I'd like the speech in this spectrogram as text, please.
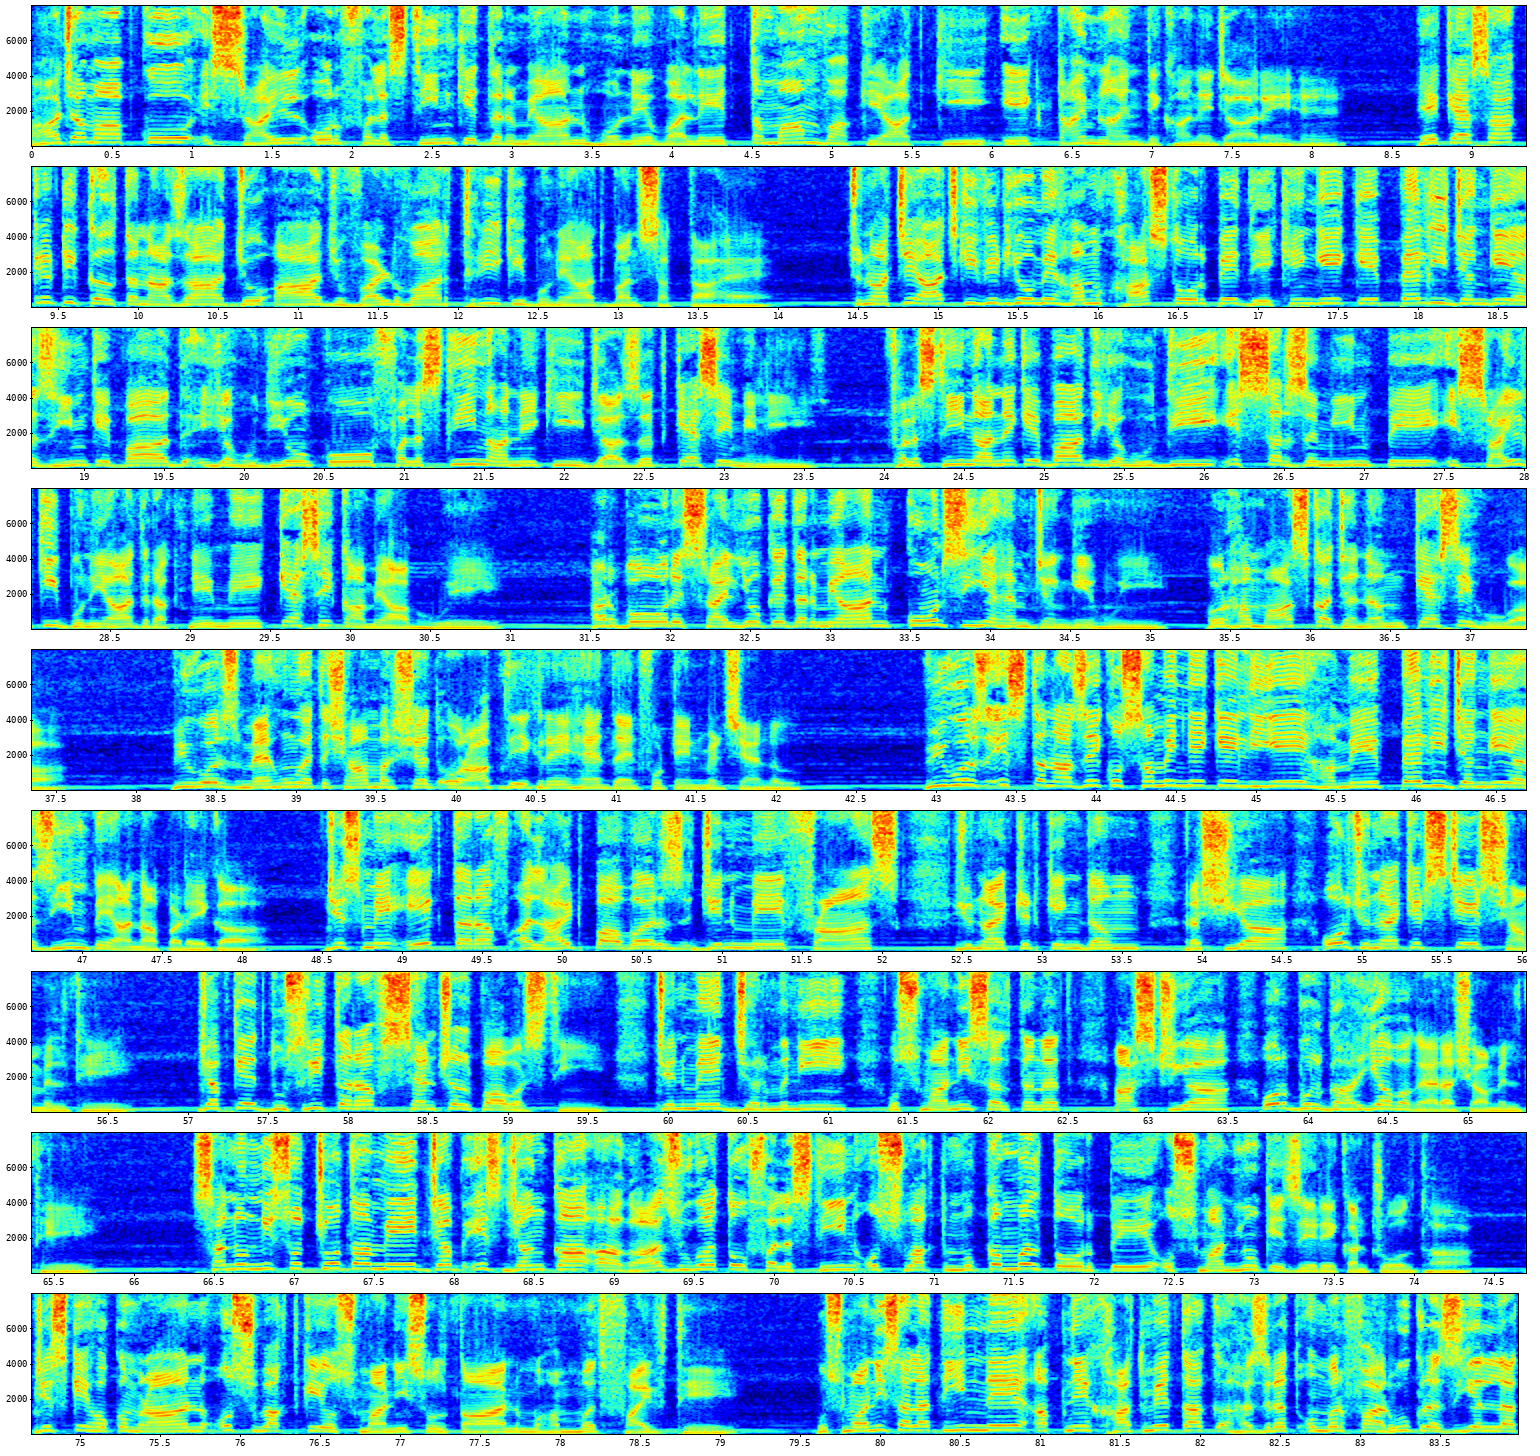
आज हम आपको इसराइल और फ़लस्तीन के दरमियान होने वाले तमाम वाक़यात की एक टाइमलाइन दिखाने जा रहे हैं। एक ऐसा क्रिटिकल तनाज़ा जो आज वर्ल्ड वार थ्री की बुनियाद बन सकता है। चुनाचे आज की वीडियो में हम खास तौर पे देखेंगे कि पहली जंग अजीम के बाद यहूदियों को फ़लस्तीन आने की इजाज़त कैसे मिली। फ़लस्तीन आने के बाद यहूदी इस सरजमीन पे इसराइल की बुनियाद रखने में कैसे कामयाब हुए? अरबों और इसराइलियों के दरमियान कौन सी अहम जंगें हुई और हमास का जन्म कैसे हुआ? व्यूअर्स, मैं हूँ एहतशाम अरशद और आप देख रहे हैं द इंफोटेनमेंट चैनल। व्यूअर्स, इस तनाज़े को समझने के लिए हमें पहली जंग अजीम पे आना पड़ेगा। जिसमें एक तरफ़ अलाइड पावर्स जिनमें फ्रांस यूनाइटेड किंगडम रशिया और यूनाइटेड स्टेट्स शामिल थे, जबकि दूसरी तरफ़ सेंट्रल पावर्स थीं, जिनमें जर्मनी उस्मानी सल्तनत ऑस्ट्रिया और बुल्गारिया वगैरह शामिल थे। सन 1914 में जब इस जंग का आगाज़ हुआ तो फलस्तीन उस वक्त मुकम्मल तौर पे उस्मानियों के जेर कंट्रोल था। जिसके हुक्मरान उस वक्त के उस्मानी सुल्तान मोहम्मद फाइव थे। उस्मानी सलातीन ने अपने खात्मे तक हज़रत उमर फारूक रज़ी अल्लाह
